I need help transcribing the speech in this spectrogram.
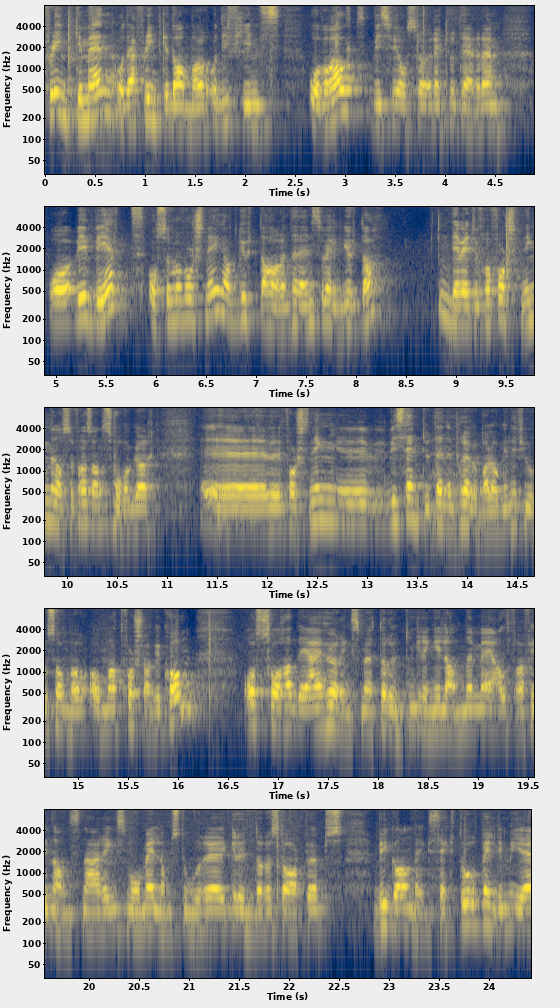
flinke menn, og det er flinke damer. Og de fins overalt hvis vi også rekrutterer dem. Og vi vet også fra forskning at gutta har en tendens til å velge gutta. Det vet vi fra forskning, men også fra sånn svogerforskning. Eh, vi sendte ut denne prøveballongen i fjor sommer om at forslaget kom. Og så hadde jeg høringsmøter rundt omkring i landet med alt fra finansnæring, små og mellomstore, gründere, startups, bygge- og anleggssektor. Veldig mye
